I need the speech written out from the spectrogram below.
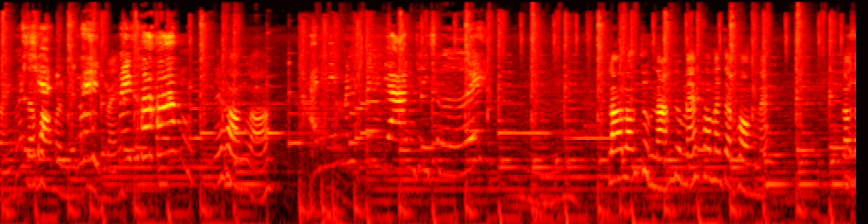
ไหม จะพองเหมือนเม็ดบีดไหม ไม่พอง ไม่พองเหรอ อันนี้มันเป็นยางเฉยเราลองจุ่มน้ำดูไหมว่ามันจะพองไหมลอง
